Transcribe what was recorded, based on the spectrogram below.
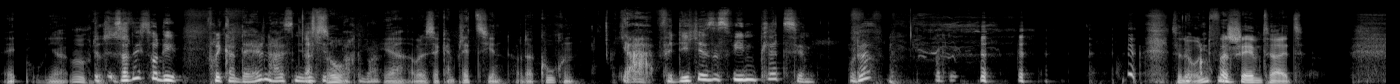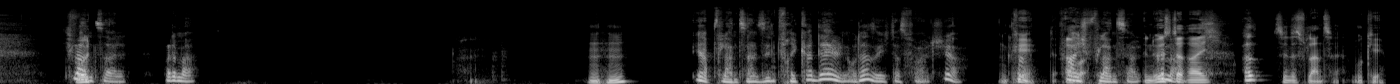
Hey, oh, ja, uh, das ist das nicht so? Die Frikadellen heißen die Ach nicht? so, ja, aber das ist ja kein Plätzchen oder Kuchen. Ja, für dich ist es wie ein Plätzchen, oder? so eine Unverschämtheit. Pflanzerl. Warte mal. Mhm. Ja, Pflanzer sind Frikadellen, oder? Sehe ich das falsch? Ja. Okay. Ja, Fleischpflanzer. In genau. Österreich also, sind es Pflanzer. Okay.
